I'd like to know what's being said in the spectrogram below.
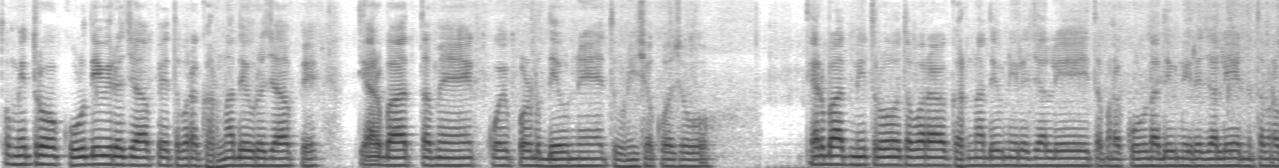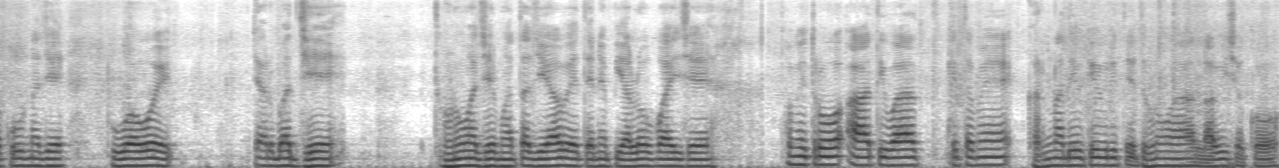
તો મિત્રો, કુળદેવી રજા આપે, તમારા ઘરના દેવ રજા આપે ત્યારબાદ તમે કોઈ પણ દેવને ધૂણી શકો છો. ત્યારબાદ મિત્રો, તમારા ઘરના દેવની રજા લે, તમારા કુળના દેવની રજા લે અને તમારા કુળના જે ભૂવા હોય, ત્યારબાદ જે ધૂણવા જે માતાજી આવે તેને પ્યાલો પાય છે. તો મિત્રો, આ હતી વાત કે તમે ઘરના દેવ કેવી રીતે ધૂણવા લાવી શકો?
